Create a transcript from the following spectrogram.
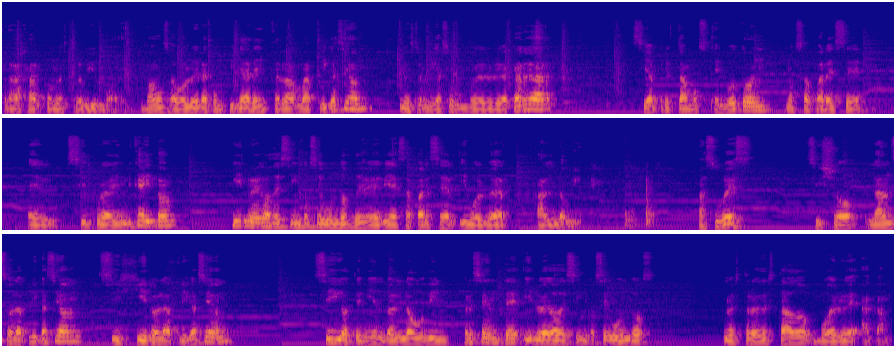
trabajar con nuestro viewModel. Vamos a volver a compilar e instalar la aplicación, nuestra aplicación vuelve a cargar, si apretamos el botón nos aparece el Circular Indicator y luego de 5 segundos debería desaparecer y volver al login. A su vez, si yo lanzo la aplicación, si giro la aplicación, sigo teniendo el loading presente y luego de 5 segundos nuestro estado vuelve a cambiar.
